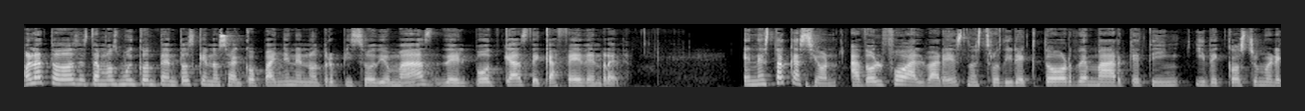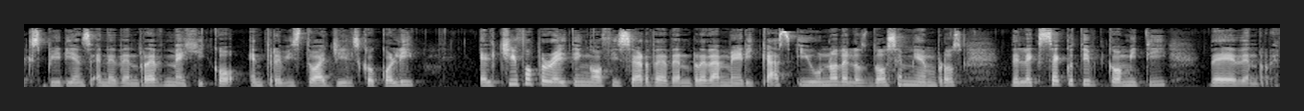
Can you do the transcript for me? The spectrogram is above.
Hola a todos, estamos muy contentos que nos acompañen en otro episodio más del podcast de Café de Enred. En esta ocasión, Adolfo Álvarez, nuestro director de marketing y de Customer Experience en Edenred México, entrevistó a Gilles Cocolí, el Chief Operating Officer de Edenred Américas y uno de los 12 miembros del Executive Committee de Edenred.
